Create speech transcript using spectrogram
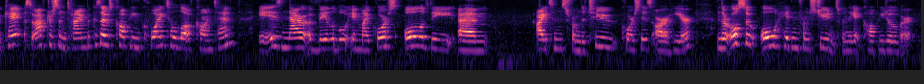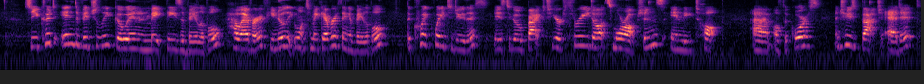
Okay, so after some time, because I was copying quite a lot of content, it is now available in my course. All of the um, items from the two courses are here. And they're also all hidden from students when they get copied over. So you could individually go in and make these available. However, if you know that you want to make everything available, the quick way to do this is to go back to your three dots more options in the top um, of the course and choose batch edit.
